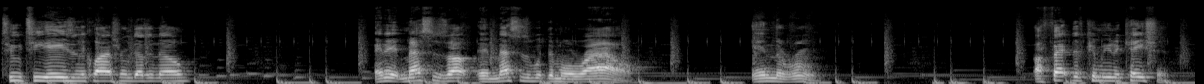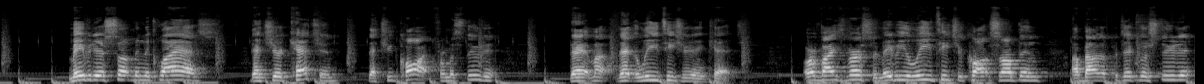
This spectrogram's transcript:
two TAs in the classroom, doesn't know. And it messes up, it messes with the morale in the room. Effective communication. Maybe there's something in the class that you're catching that you caught from a student that my, that the lead teacher didn't catch, or vice versa. Maybe the lead teacher caught something about a particular student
